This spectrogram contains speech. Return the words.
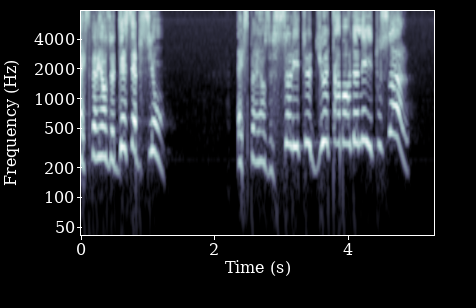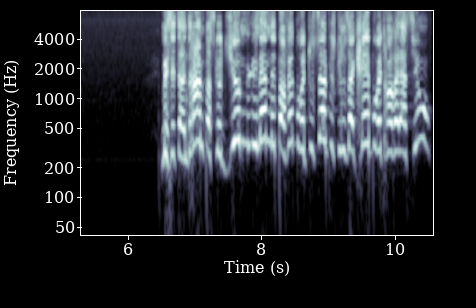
expérience de déception, expérience de solitude. Dieu est abandonné, tout seul. Mais c'est un drame parce que Dieu lui-même n'est pas fait pour être tout seul puisqu'il nous a créés pour être en relation.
